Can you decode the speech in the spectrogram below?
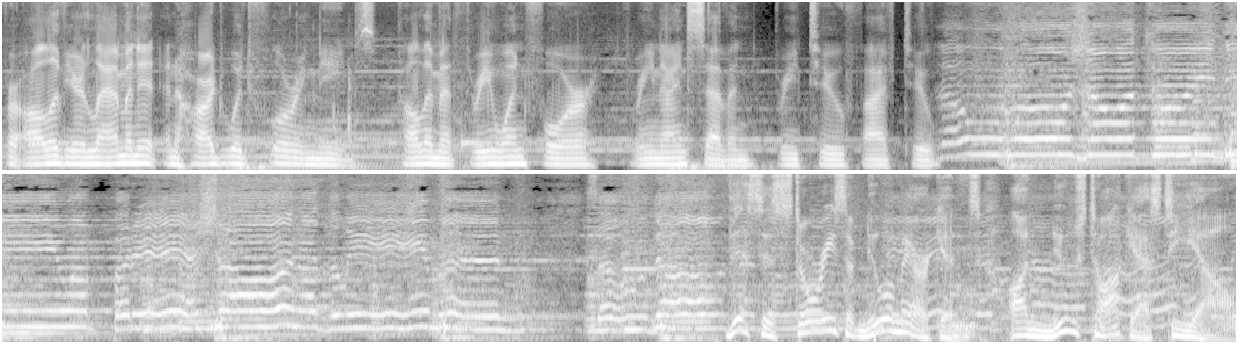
For all of your laminate and hardwood flooring needs, call them at 314 397 3252. This is Stories of New Americans on News Talk STL.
